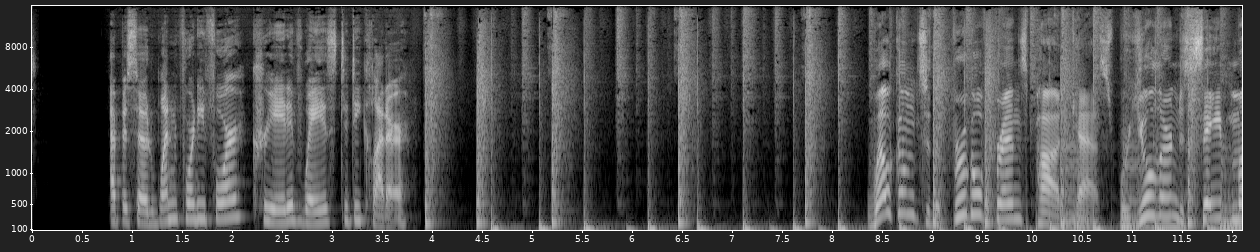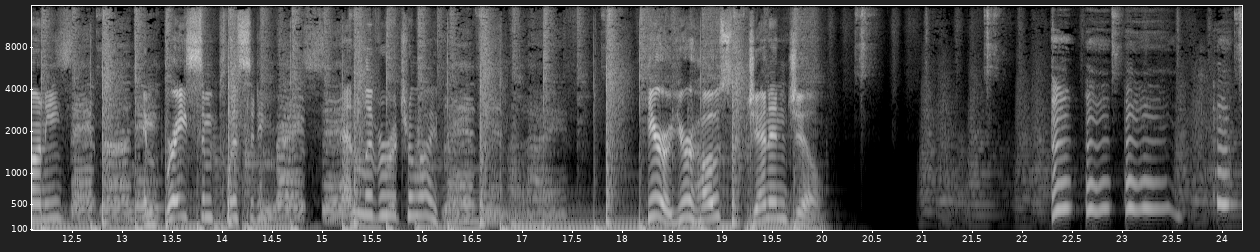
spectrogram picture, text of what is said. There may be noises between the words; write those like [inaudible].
Episode 144 Creative Ways to Declutter. Welcome to the Frugal Friends Podcast, where you'll learn to save money, save money embrace simplicity, embrace and live a richer life. life. Here are your hosts, Jen and Jill. Mm, mm, mm,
